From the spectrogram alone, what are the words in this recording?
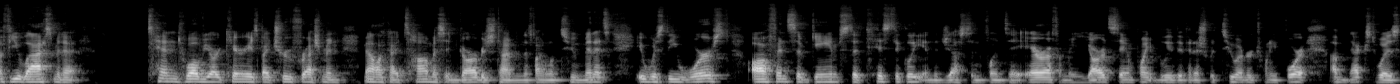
a few last minute 10, 12 yard carries by true freshman Malachi Thomas in garbage time in the final two minutes. It was the worst offensive game statistically in the Justin Fuente era from a yard standpoint. I believe they finished with 224. Up next was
